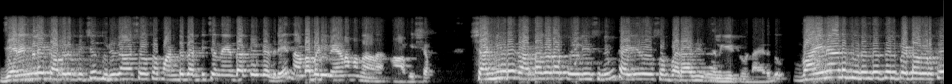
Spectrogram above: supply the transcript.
ജനങ്ങളെ കബളിപ്പിച്ച് ദുരിതാശ്വാസ ഫണ്ട് തട്ടിച്ച നേതാക്കൾക്കെതിരെ നടപടി വേണമെന്നാണ് ആവശ്യം. ഷഹീർ കാട്ടാക്കട പോലീസിനും കഴിഞ്ഞ ദിവസം പരാതി നൽകിയിട്ടുണ്ടായിരുന്നു. വയനാട് ദുരന്തത്തിൽപ്പെട്ടവർക്ക്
